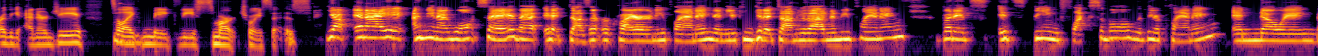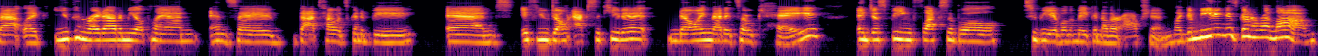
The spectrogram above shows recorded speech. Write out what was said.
or the energy to like mm-hmm. make these smart choices. Yeah. And I, I mean, I won't say that it doesn't require any planning and you can get it done without any planning, but it's, it's being flexible with your planning and knowing that like you can write out a meal plan and say, that's how it's going to be. And if you don't execute it, knowing that it's okay and just being flexible to be able to make another option. Like a meeting is going to run long,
